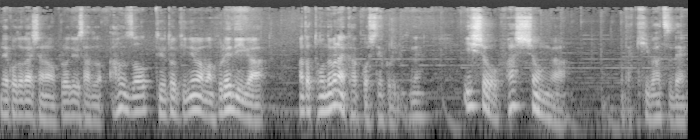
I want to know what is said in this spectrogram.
レコード会社のプロデューサーと会うぞっていう時には、まあ、フレディがまたとんでもない格好してくるんですね。衣装ファッションがまた奇抜で。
